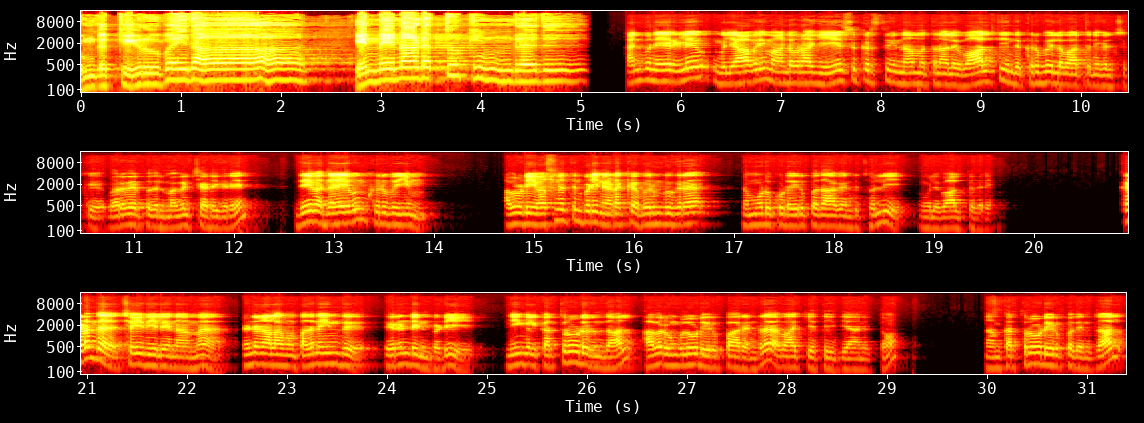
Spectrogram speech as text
உங்க கிருபைதான் என்னை நடத்துகின்றது. அன்பு நேயர்களே உங்கள் யாவரையும் ஆண்டவராகிய இயேசு கிறிஸ்துவின் நாமத்தினாலே வாழ்த்தி இந்த கிருபையில் வார்த்தை நிகழ்ச்சிக்கு வரவேற்பதில் மகிழ்ச்சி அடைகிறேன். தேவ தயவும் கிருபையும் அவருடைய வசனத்தின்படி நடக்க விரும்புகிற நம்மோடு கூட இருப்பதாக என்று சொல்லி உங்களை வாழ்த்துகிறேன். கடந்த செய்தியிலே நாம் ரெண்டு நாளாக பதினைந்து இரண்டின்படி நீங்கள் கர்த்தரோடு இருந்தால் அவர் உங்களோடு இருப்பார் என்ற வாக்கியத்தை தியானித்தோம். நாம் கர்த்தரோடு இருப்பதென்றால்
